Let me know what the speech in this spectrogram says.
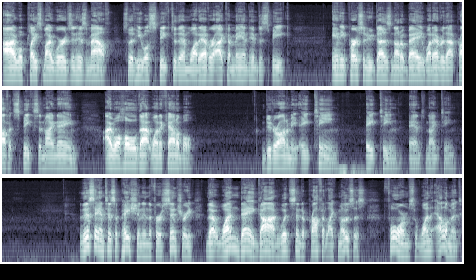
I will place my words in his mouth, so that he will speak to them whatever I command him to speak. Any person who does not obey whatever that prophet speaks in my name, I will hold that one accountable. Deuteronomy 18, 18 and 19. This anticipation in the first century that one day God would send a prophet like Moses forms one element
